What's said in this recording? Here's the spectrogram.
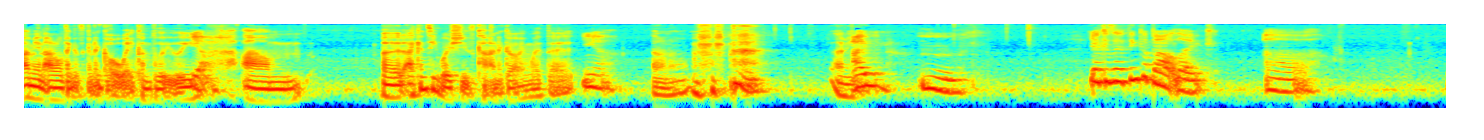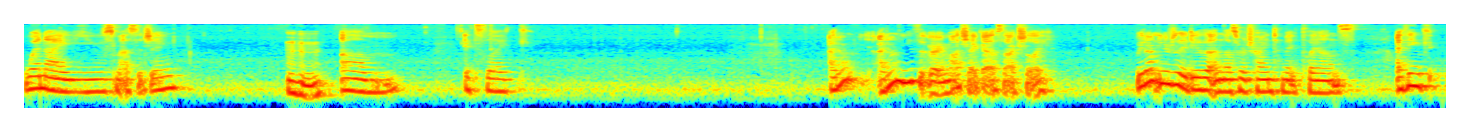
I mean I don't think it's going to go away completely. Yeah. Um, but I can see where she's kind of going with it. yeah I don't know. I mean, i hmm. yeah because i think about like uh, when i use messaging Mm-hmm. um, it's like i don't i don't use it very much i guess actually we don't usually do that unless we're trying to make plans i think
